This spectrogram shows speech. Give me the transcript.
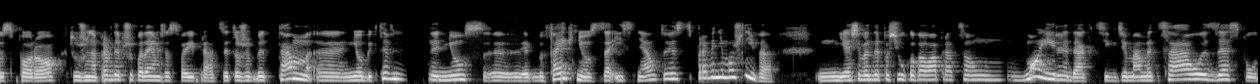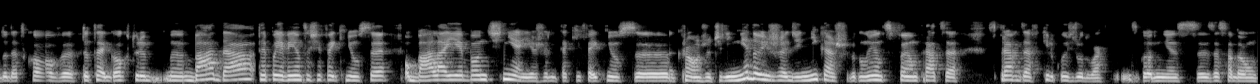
y, sporo, którzy naprawdę przykładają się do swojej pracy, to żeby tam y, news, y, jakby fake news zaistniał, to jest prawie niemożliwe. Ja się będę posiłkowała pracą mojej redakcji, gdzie mamy cały zespół dodatkowy do tego, który y, bada te pojawiające się fake newsy, obala je bądź nie, jeżeli taki fake news y, krąży. Czyli nie dość, że dziennikarz wykonując swoją pracę sprawdza w kilku źródłach zgodnie z zasadą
